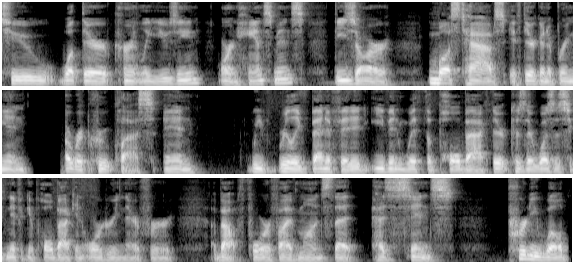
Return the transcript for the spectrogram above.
to what they're currently using or enhancements, these are must haves if they're going to bring in a recruit class. And we've really benefited even with the pullback there because there was a significant pullback in ordering there for about four or five months that has since pretty well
